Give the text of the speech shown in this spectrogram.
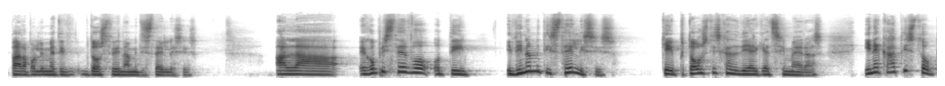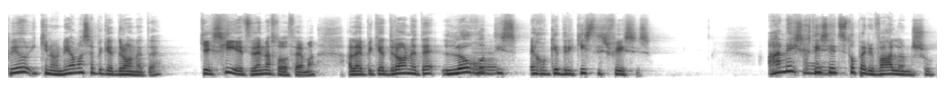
πάρα πολύ με την πτώση τη δύναμη της θέλησης. Αλλά εγώ πιστεύω ότι η δύναμη της θέλησης και η πτώση της κατά τη διάρκεια της ημέρας είναι κάτι στο οποίο η κοινωνία μας επικεντρώνεται. Και ισχύει έτσι, δεν είναι αυτό το θέμα, αλλά επικεντρώνεται λόγω Mm. της τη εγωκεντρικής της φύσης. Αν έχεις χτίσει έτσι το περιβάλλον σου,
